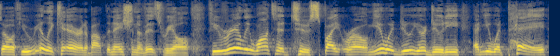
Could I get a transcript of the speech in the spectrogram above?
So if you really cared about the nation of Israel, if you really wanted to spite Rome, you would do your duty and you would pay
